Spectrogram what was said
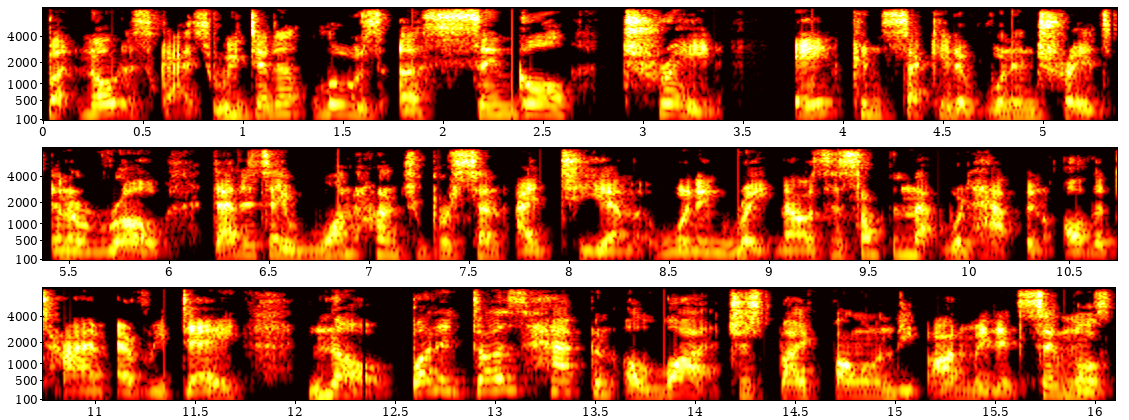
But notice, guys, we didn't lose a single trade eight consecutive winning trades in a row. That is a 100% ITM winning rate. Now, is this something that would happen all the time, every day? No, but it does happen a lot just by following the automated signals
